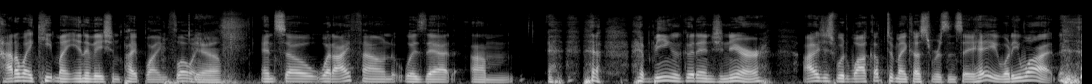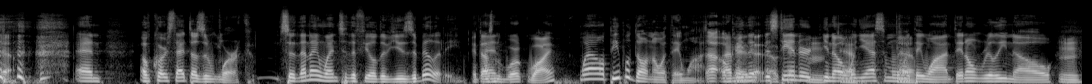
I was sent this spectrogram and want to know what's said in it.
How do I keep my innovation pipeline flowing? Yeah. And so what I found was that um, being a good engineer, I just would walk up to my customers and say, "Hey, what do you want?" and of course, that doesn't work. So then I went to the field of usability. It doesn't And- work. Why? well, people don't know what they want. Ah, I mean, the, that- the okay. standard, Mm, you know, yeah. when you ask someone Yeah. what they want, they don't really know. Mm.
